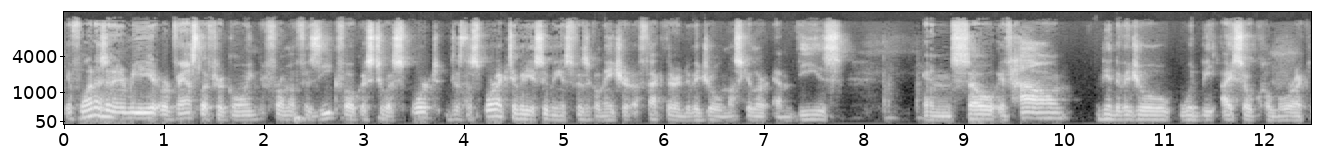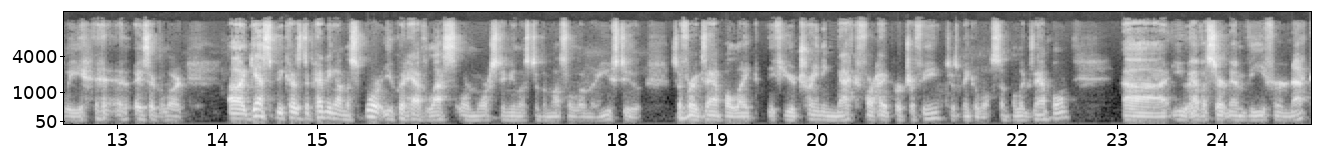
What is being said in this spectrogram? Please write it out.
If one is an intermediate or advanced lifter going from a physique focus to a sport, does the sport activity, assuming its physical nature, affect their individual muscular MVs? And so, if how, the individual would be isocalorically isocaloric. Uh, yes, because depending on the sport, you could have less or more stimulus to the muscle than they're used to. So, for example, like if you're training neck for hypertrophy, just make a real simple example, uh, you have a certain MV for neck.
